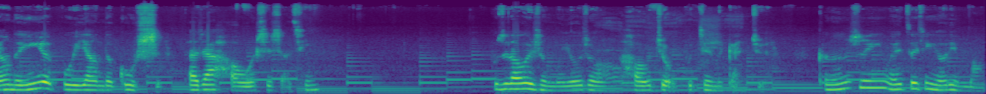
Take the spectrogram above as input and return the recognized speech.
样的音乐，不一样的故事。大家好，我是小青。不知道为什么有种好久不见的感觉，可能是因为最近有点忙。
